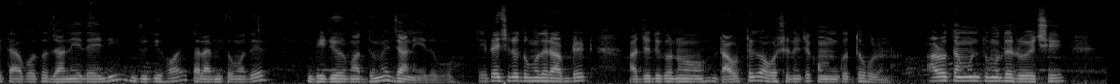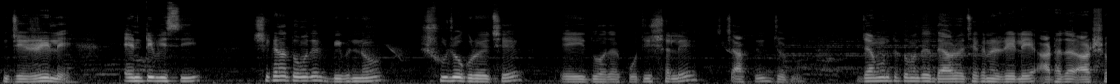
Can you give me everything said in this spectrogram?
এটা আপাতত জানিয়ে দেয়নি। যদি হয় তাহলে আমি তোমাদের ভিডিওর মাধ্যমে জানিয়ে দেবো। তো এটাই ছিল তোমাদের আপডেট আর যদি কোনো ডাউট থাকে, অবশ্যই নিচে কমেন্ট করতে হলো না। আরও তেমন তোমাদের রয়েছে যে রিলে এনটিবিসি সেখানে তোমাদের বিভিন্ন সুযোগ রয়েছে এই দু পঁচিশ সালে চাকরির জন্য। যেমনটা তোমাদের দেওয়া রয়েছে এখানে রেলে আট হাজার আটশো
